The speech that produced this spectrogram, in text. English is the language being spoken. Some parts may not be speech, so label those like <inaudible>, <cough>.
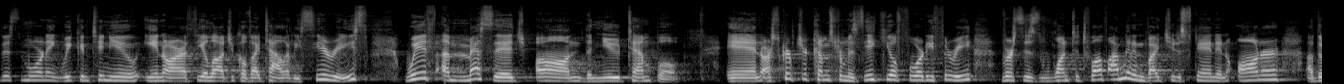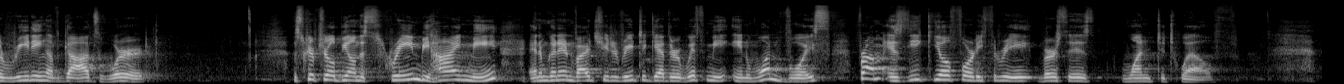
This morning, we continue in our Theological Vitality series with a message on the new temple. And our scripture comes from Ezekiel 43, verses 1 to 12. I'm going to invite you to stand in honor of the reading of God's word. The scripture will be on the screen behind me, and I'm going to invite you to read together with me in one voice from Ezekiel 43, verses 1 to 12.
